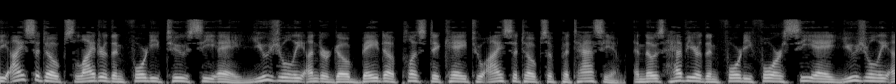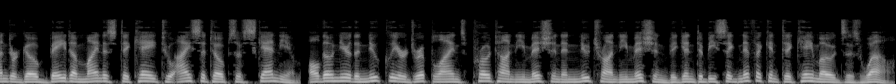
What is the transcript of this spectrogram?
The isotopes lighter than 42 Ca usually undergo beta plus decay to isotopes of potassium, and those heavier than 44 Ca usually undergo beta minus decay to isotopes of scandium, although near the nuclear drip lines proton emission and neutron emission begin to be significant decay modes as well.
